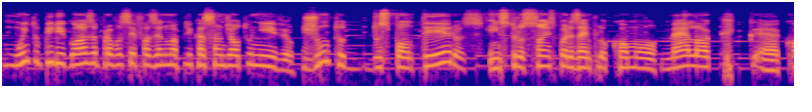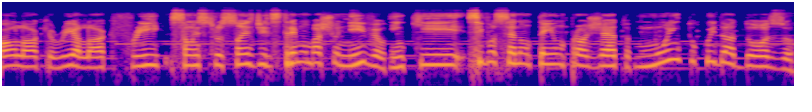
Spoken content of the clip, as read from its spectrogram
muito perigosa para você fazer numa aplicação de alto nível. Junto dos ponteiros, instruções, por exemplo, como malloc, é, calloc, realloc, free, são instruções de extremo baixo nível em que se você não tem um projeto muito cuidadoso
